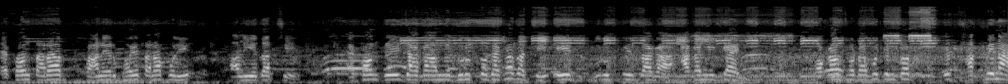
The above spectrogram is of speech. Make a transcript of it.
এখন তারা প্রাণের ভয়ে তারা পলি- পালিয়ে যাচ্ছে। এখন যে জায়গা আমরা দূরত্ব দেখা যাচ্ছে, এই দূরত্বের জায়গা আগামীকাল সকাল ছটা পর্যন্ত থাকবে না,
